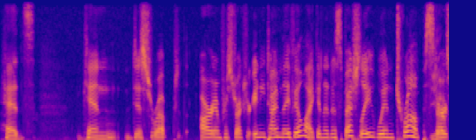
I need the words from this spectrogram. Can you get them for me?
heads can disrupt our infrastructure anytime they feel like it, and especially when Trump starts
